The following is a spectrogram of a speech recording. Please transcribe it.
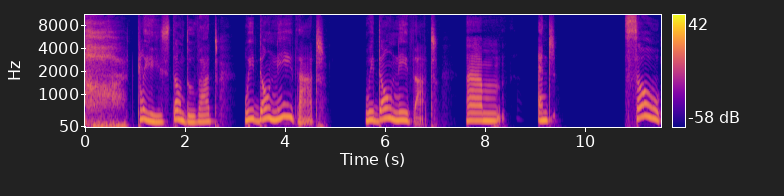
Oh, please don't do that. We don't need that. We don't need that. Um, and so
